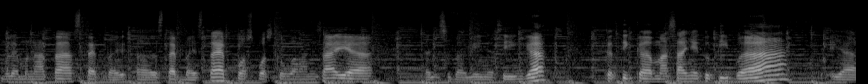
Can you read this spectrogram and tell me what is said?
mulai menata step by eh, step by step pos-pos keuangan saya dan sebagainya. Sehingga ketika masanya itu tiba ya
